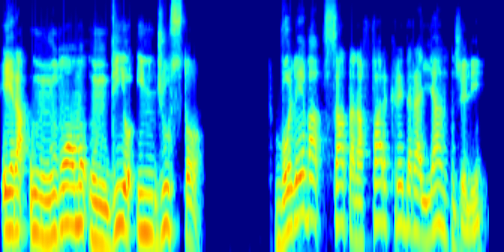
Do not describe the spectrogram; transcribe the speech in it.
era un uomo, un dio ingiusto. Voleva Satana far credere agli angeli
